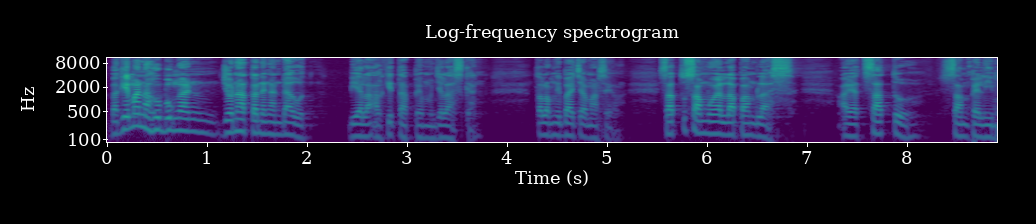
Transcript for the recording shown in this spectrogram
Bagaimana hubungan Jonathan dengan Daud? Biarlah Alkitab yang menjelaskan. Tolong dibaca Marcel. 1 Samuel 18 ayat 1 sampai 5.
